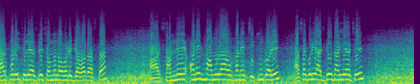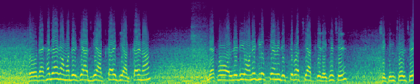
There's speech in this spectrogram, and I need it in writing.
তারপরেই চলে আসবে চন্দ্রনগরে যাওয়ার রাস্তা। আর সামনে অনেক মামুরা ওখানে চেকিং করে। আশা করি আজকেও দাঁড়িয়ে আছে। তো দেখা যাক আমাদেরকে আজকে আটকায় কি আটকায় না। দেখো অলরেডি অনেক লোককে আমি দেখতে পাচ্ছি আটকে রেখেছে। চেকিং চলছে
